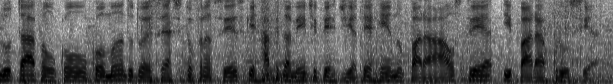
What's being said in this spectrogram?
Lutavam com o comando do exército francês que rapidamente perdia terreno para a Áustria e para a Prússia.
